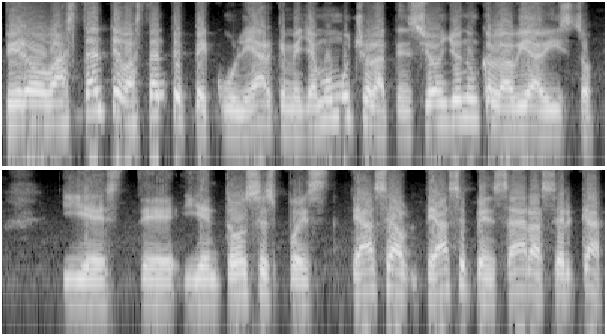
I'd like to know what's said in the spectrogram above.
pero bastante, bastante peculiar, que me llamó mucho la atención. Yo nunca lo había visto. Y este, y entonces, pues, te hace, te hace pensar acerca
